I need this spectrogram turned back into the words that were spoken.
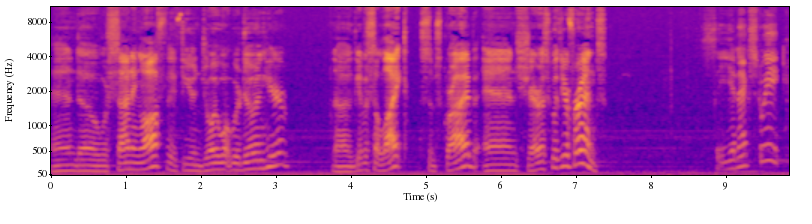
And uh, we're signing off. If you enjoy what we're doing here, uh, give us a like, subscribe, and share us with your friends. See you next week.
